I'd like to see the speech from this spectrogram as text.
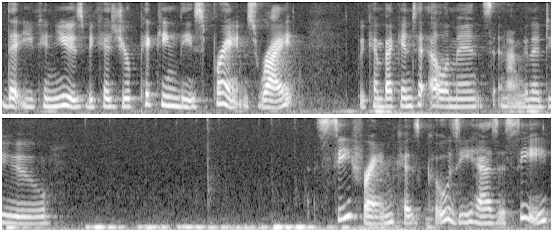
that you can use because you're picking these frames, right? We come back into elements and I'm going to do C frame because Cozy has a C.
